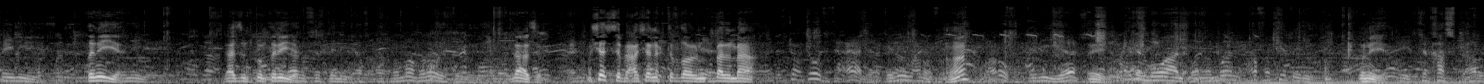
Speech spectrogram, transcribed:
طينية. طينية. طينية. لازم تكون طينية. لازم تصير طينية. الرمان ضروري طينية. لازم. وش السبب عشان يحتفظ بالماء؟ جو- جودتها عاليه الطينيه معروفة. ها؟ معروفة. طينية. إيه. كل الموالح والرمان عرفها كيف طينية. ونيه إيه، تصير خصبه ارض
